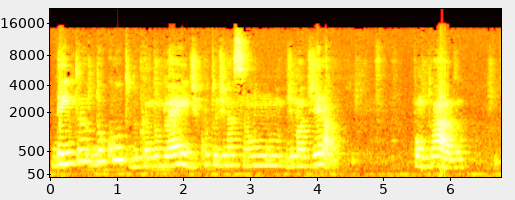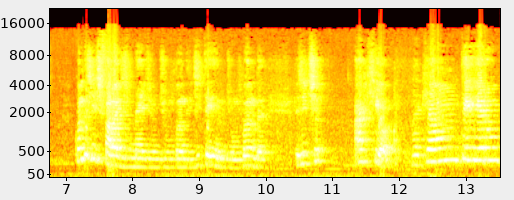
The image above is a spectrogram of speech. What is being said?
dentro do culto do candomblé e de culto de nação de modo geral. Pontuado? Quando a gente fala de médium de umbanda e de terreiro de umbanda, a gente aqui ó, aqui é um terreiro,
